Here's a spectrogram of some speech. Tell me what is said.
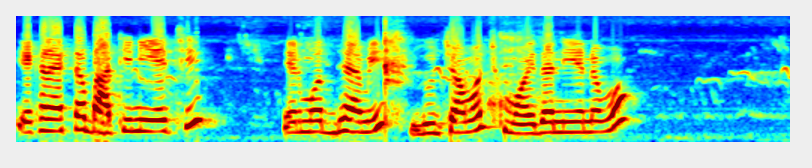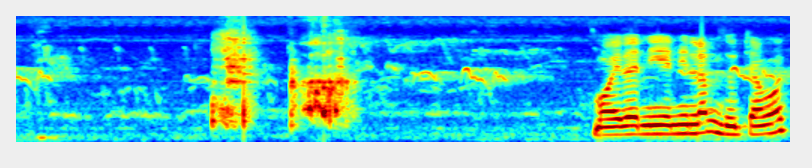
এখানে একটা বাটি নিয়েছি। এর মধ্যে আমি দু চামচ ময়দা নিয়ে নেব। ময়দা নিয়ে নিলাম দু চামচ।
